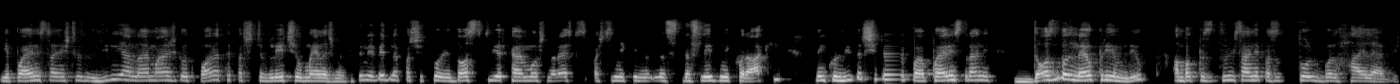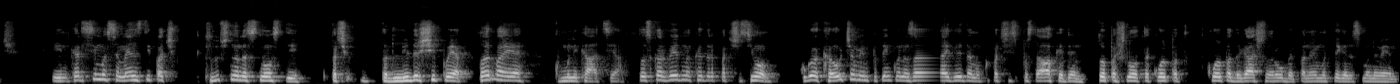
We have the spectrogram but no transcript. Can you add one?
je po eni strani še linija najmanjšega odpora, te pač te vleče v management. Tam je vedno pač tako, je dosti clear, kaj moš narediti, so pač ti neki nas- naslednji koraki. In ko leadership je pa po eni strani dosti bolj neoprijemljiv, ampak po drugi strani pa so toliko bolj high leverage. In kar se meni zdi pač ključne lastnosti pač pri leadershipu je, prva je komunikacija. To skoraj vedno, kadar pač recimo, koga kaučam in potem, ko nazaj gledam, ko pač izpostavke, da to pa šlo tako ali pa, tako ali pa drugače na robe, pa ne od tega, da smo, ne vem,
